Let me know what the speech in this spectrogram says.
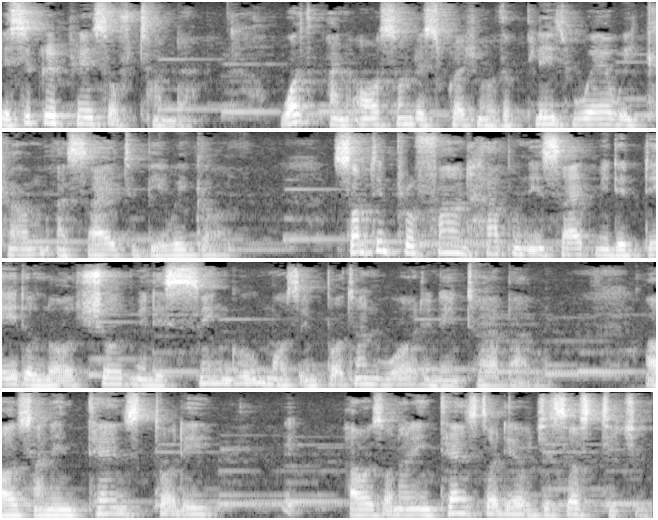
the secret place of thunder. What an awesome description of the place where we come aside to be with God. Something profound happened inside me the day the Lord showed me the single most important word in the entire Bible. I was an intense study I was on an intense study of Jesus' teaching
